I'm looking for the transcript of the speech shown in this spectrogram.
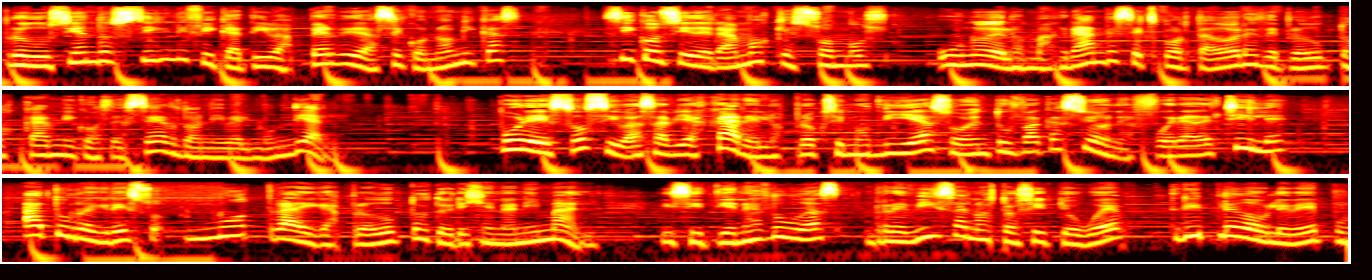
produciendo significativas pérdidas económicas si consideramos que somos uno de los más grandes exportadores de productos cárnicos de cerdo a nivel mundial. Por eso, si vas a viajar en los próximos días o en tus vacaciones fuera de Chile, a tu regreso no traigas productos de origen animal y si tienes dudas, revisa nuestro sitio web www.sac.cl.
